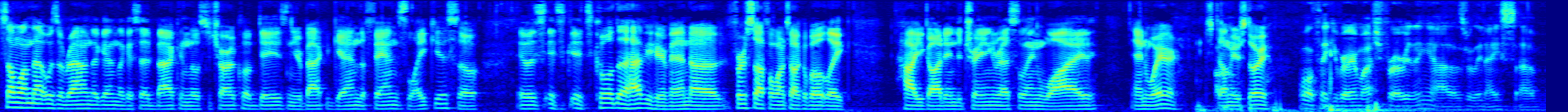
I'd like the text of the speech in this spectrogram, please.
someone that was around again, like I said, back in those Ciociaro Club days, and you're back again. The fans like you, so it was it's it's cool to have you here, man. Uh, first off, I want to talk about like how you got into training wrestling, why, and where. Just tell me your story. Well, thank you very much for everything. Uh, that was really nice. Um,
